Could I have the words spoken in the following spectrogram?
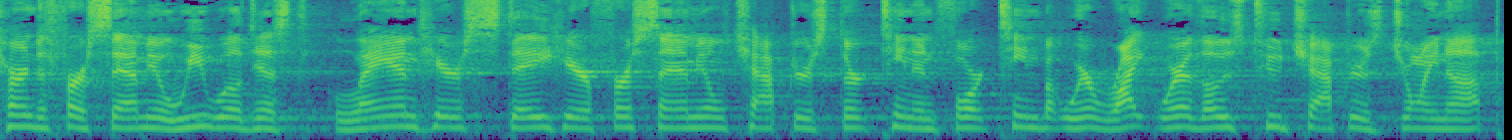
turn to 1 Samuel. We will just land here, stay here. 1 Samuel chapters 13 and 14, but we're right where those two chapters join up.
